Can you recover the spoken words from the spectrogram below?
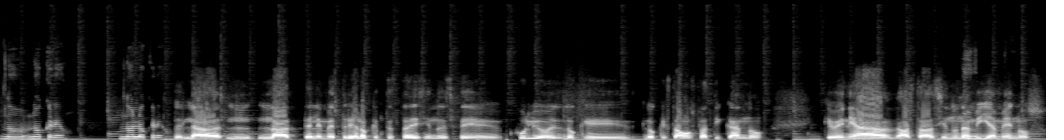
no, no creo. No lo creo. La, la telemetría, lo que te está diciendo este Julio, es lo que, lo que estamos platicando. Que venía hasta haciendo una milla menos.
